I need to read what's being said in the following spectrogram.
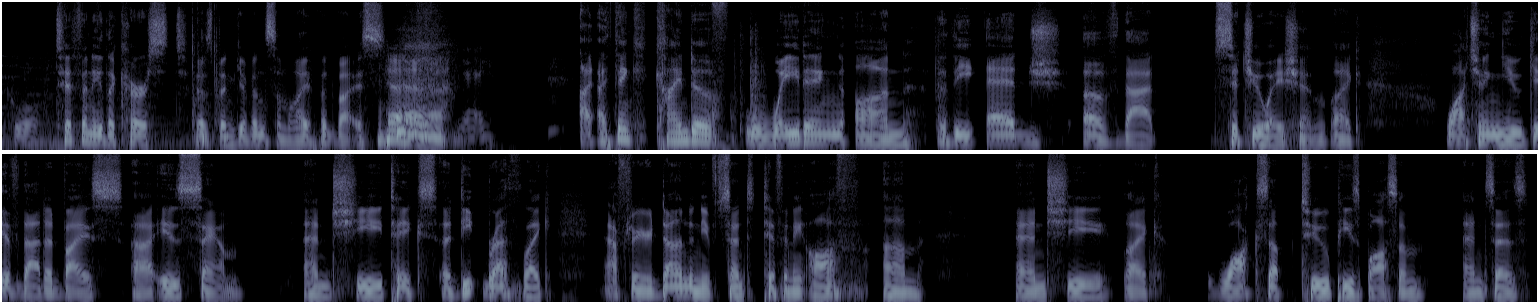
cool. Tiffany the Cursed has been given some life advice. Yeah. Yay. I, I think kind of waiting on the edge of that situation, like watching you give that advice, uh, is Sam. And she takes a deep breath, like after you're done and you've sent Tiffany off. Um, and she like walks up to Peas Blossom and says,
